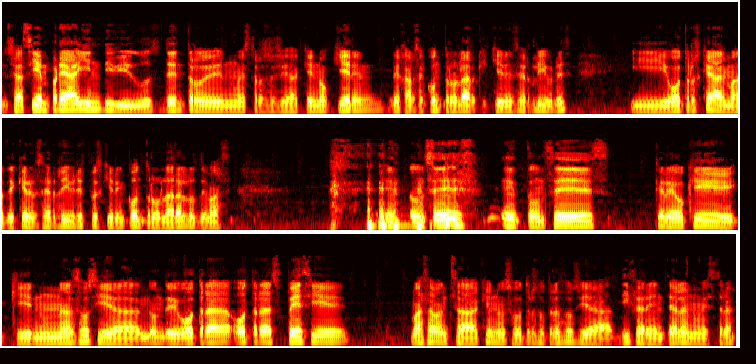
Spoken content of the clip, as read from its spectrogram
O sea, siempre hay individuos dentro de nuestra sociedad que no quieren dejarse controlar, que quieren ser libres, y otros que además de querer ser libres, pues quieren controlar a los demás. Entonces, entonces creo que, que en una sociedad donde otra, otra especie más avanzada que nosotros, otra sociedad diferente a la nuestra,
